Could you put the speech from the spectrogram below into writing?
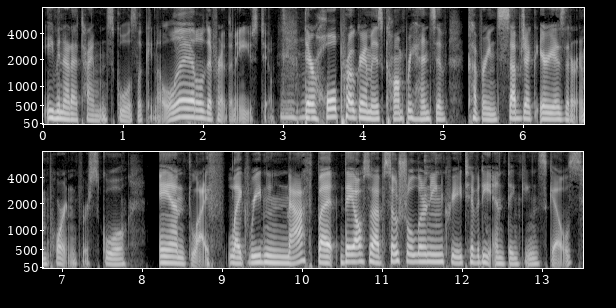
even at a time when school is looking a little different than it used to. Mm-hmm. Their whole program is comprehensive, covering subject areas that are important for school and life, like reading and math, but they also have social learning, creativity, and thinking skills.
